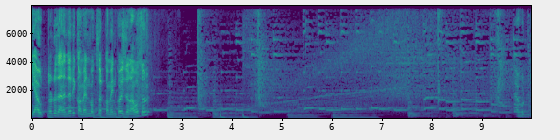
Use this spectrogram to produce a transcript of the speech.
ইয়াৰ উত্তৰটো জানে যদি কমেণ্ট বক্সত কমেণ্ট কৰি জনাবচোন। শুদ্ধ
